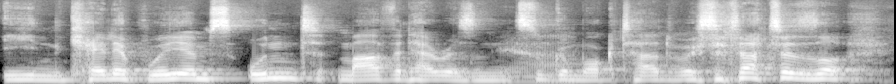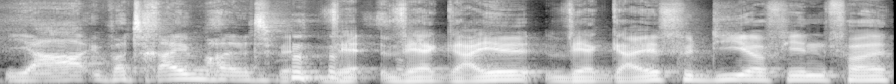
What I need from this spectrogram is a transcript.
ihn Caleb Williams und Marvin Harrison Ja. zugemockt hat, wo ich so dachte, so, ja, übertreiben halt. Wäre wär geil, wäre geil für die auf jeden Fall.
